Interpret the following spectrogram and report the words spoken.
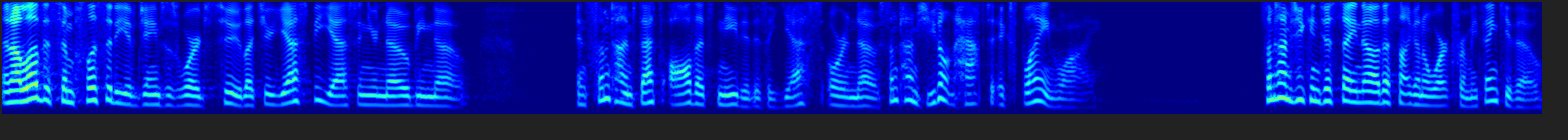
And I love the simplicity of James's words too. Let your yes be yes and your no be no. And sometimes that's all that's needed is a yes or a no. Sometimes you don't have to explain why. Sometimes you can just say, no, that's not going to work for me. Thank you, though.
